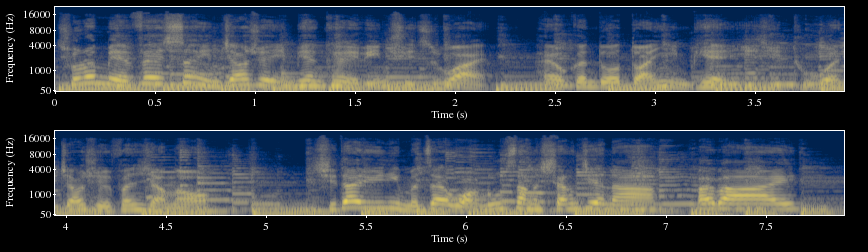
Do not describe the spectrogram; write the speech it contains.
除了免费摄影教学影片可以领取之外，还有更多短影片以及图文教学分享哦。期待与你们在网络上相见啦，拜拜。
